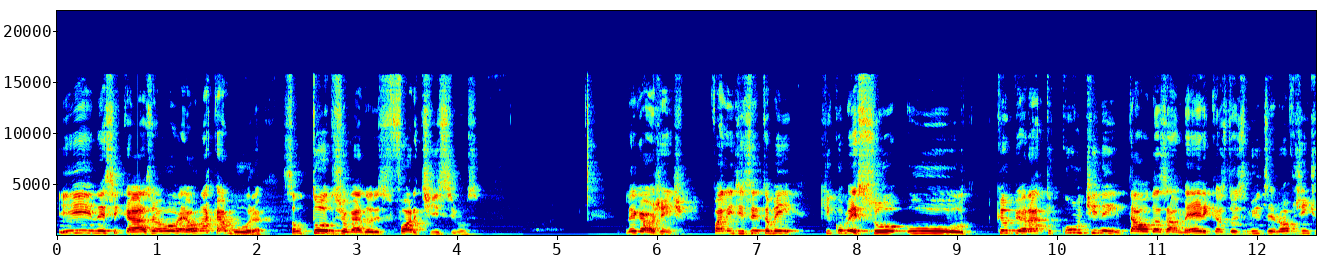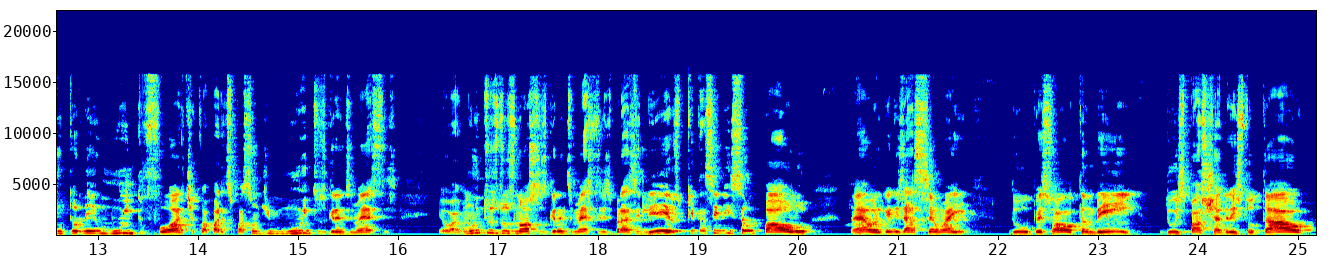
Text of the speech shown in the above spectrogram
E nesse caso é o, é o Nakamura. São todos jogadores fortíssimos. Legal, gente. Vale dizer também que começou o Campeonato Continental das Américas 2019. Gente, um torneio muito forte, com a participação de muitos grandes mestres. Eu, muitos dos nossos grandes mestres brasileiros, porque está sendo em São Paulo, né? A organização aí do pessoal também do Espaço Xadrez Total,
